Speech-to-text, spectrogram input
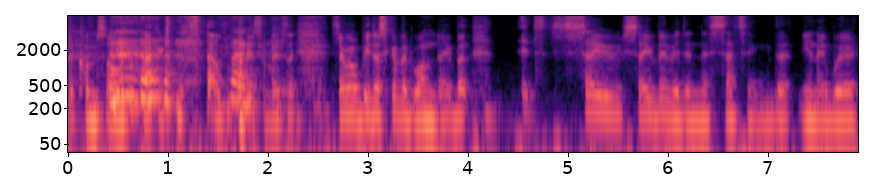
a consoling fact in itself, no. So it will be discovered one day. But it's so so vivid in this setting that you know we're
